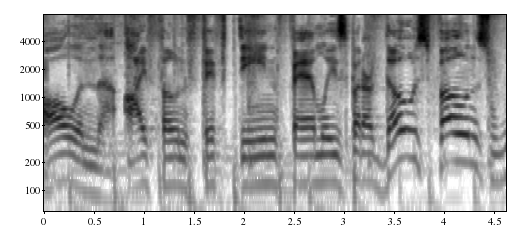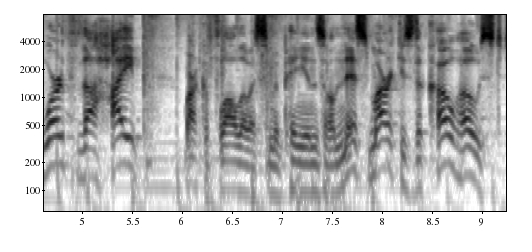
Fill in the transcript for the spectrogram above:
All in the iPhone 15 families. But are those phones worth the hype? Marc Aflalo has some opinions on this. Marc is the co host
